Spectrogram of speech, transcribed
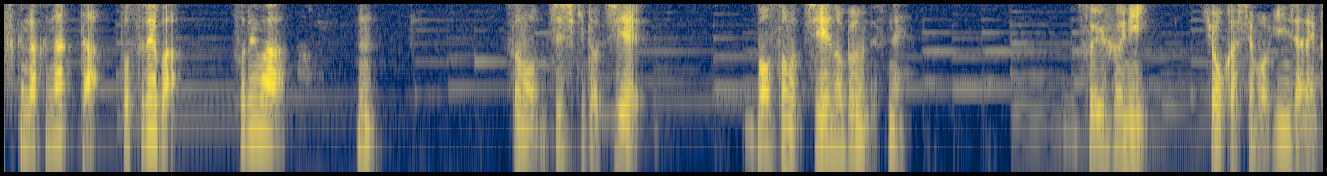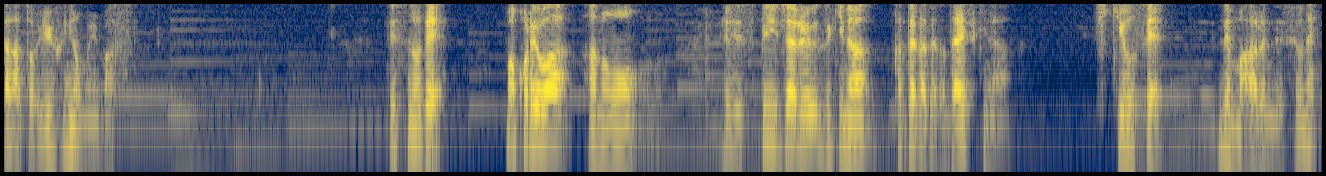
少なくなったとすれば、それは、うん、その知識と知恵のその知恵の部分ですね。そういうふうに評価してもいいんじゃないかなというふうに思います。ですので、まあこれは、あの、スピリチュアル好きな方々が大好きな引き寄せでもあるんですよね。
